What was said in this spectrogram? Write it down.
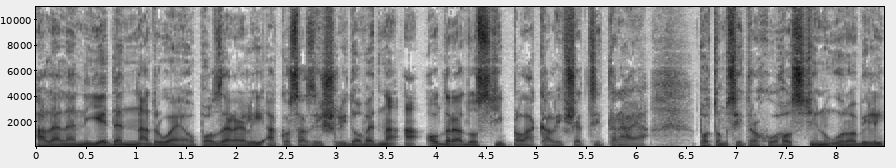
Ale len jeden na druhého pozerali, ako sa zišli do vedna a od radosti plakali všetci traja. Potom si trochu hostinu urobili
